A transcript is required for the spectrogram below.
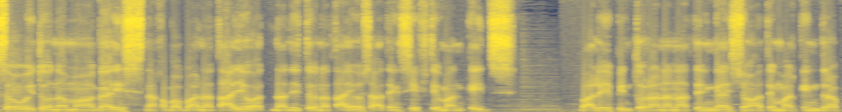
So ito na mga guys, nakababa na tayo at nandito na tayo sa ating safety man cage. Bali, pintura na natin guys yung ating marking drop.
